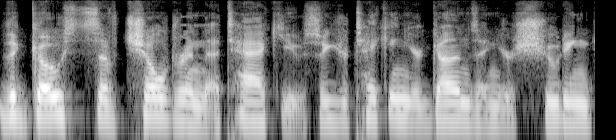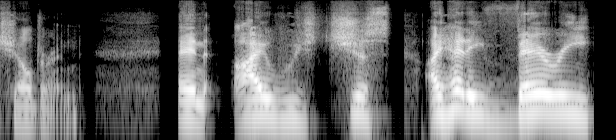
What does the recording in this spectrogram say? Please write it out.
the ghosts of children attack you. So you're taking your guns and you're shooting children. And I was just, I had a very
